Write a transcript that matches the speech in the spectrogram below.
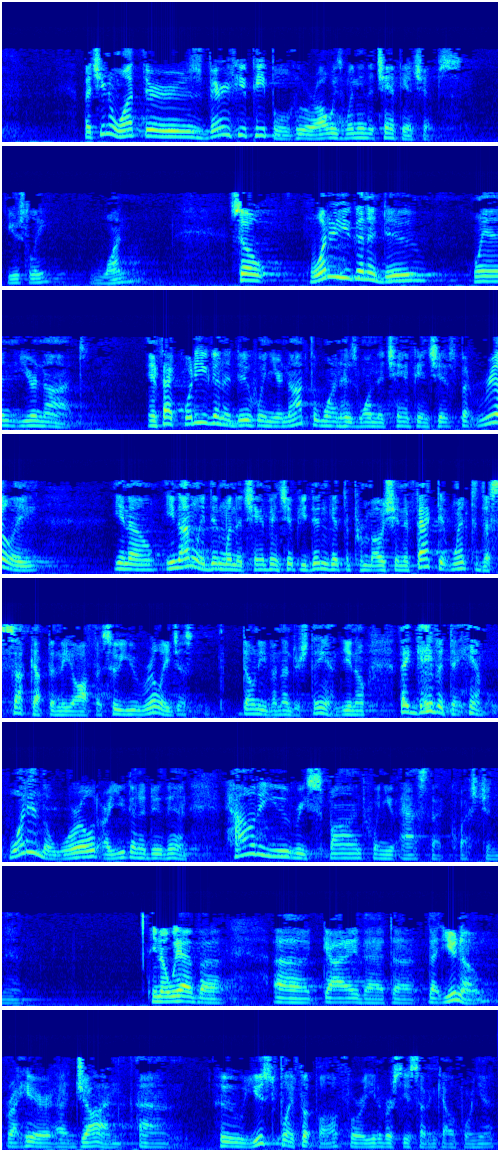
But you know what? There's very few people who are always winning the championships. Usually one. So, what are you going to do when you're not? In fact, what are you going to do when you're not the one who's won the championships, but really, you know, you not only didn't win the championship, you didn't get the promotion. In fact, it went to the suck up in the office who you really just don't even understand. You know, they gave it to him. What in the world are you going to do then? How do you respond when you ask that question then? You know, we have a, a guy that uh, that you know right here, uh, John, uh, who used to play football for University of Southern California.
